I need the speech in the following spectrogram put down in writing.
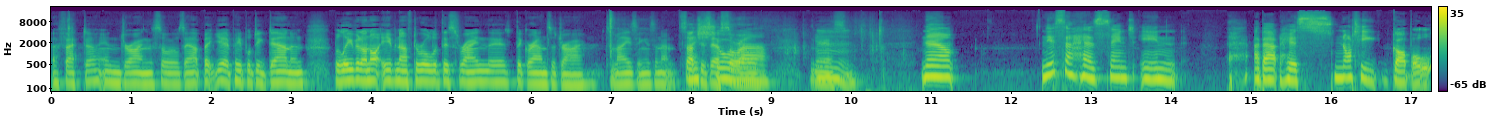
a factor in drying the soils out. But yeah, people dig down and believe it or not, even after all of this rain, the the grounds are dry. It's amazing, isn't it? Such They is our soil. are. Mm. Now, Nissa has sent in about her snotty gobble,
